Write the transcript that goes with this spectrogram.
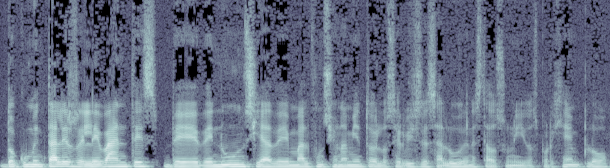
documentales relevantes de denuncia de mal funcionamiento de los servicios de salud en Estados Unidos, por ejemplo,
